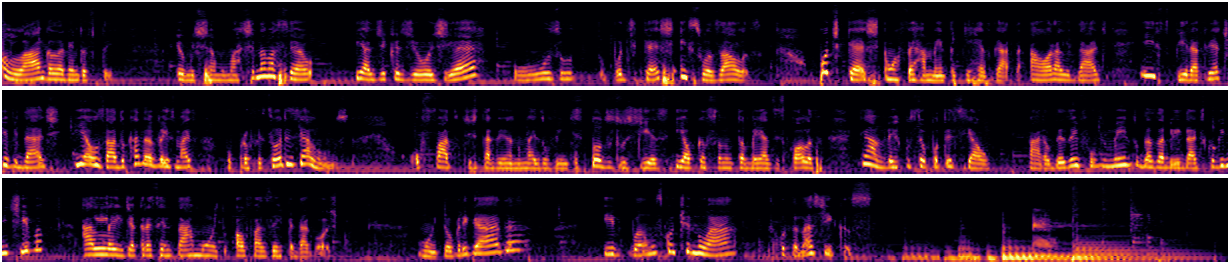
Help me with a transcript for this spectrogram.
Olá, galerinha do FT. Eu me chamo Martina Maciel e a dica de hoje é o uso do podcast em suas aulas. O podcast é uma ferramenta que resgata a oralidade e inspira a criatividade e é usado cada vez mais por professores e alunos. O fato de estar ganhando mais ouvintes todos os dias e alcançando também as escolas tem a ver com seu potencial para o desenvolvimento das habilidades cognitivas, além de acrescentar muito ao fazer pedagógico. Muito obrigada e vamos continuar escutando as dicas.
